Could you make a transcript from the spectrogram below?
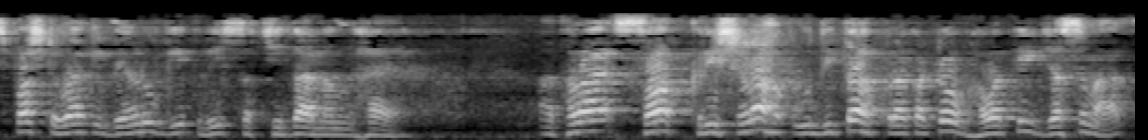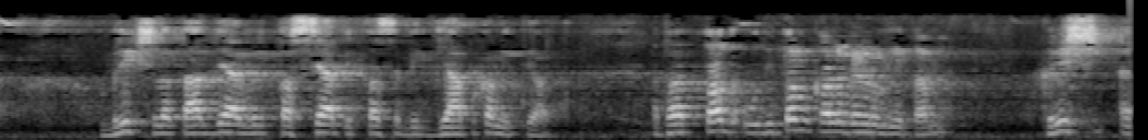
स्पष्ट हुआ कि वेणु गीत भी सच्चिदानंद है। अथवा स कृष्ण उदित प्रकटो भवती जस्मात वृक्ष लताद्यावृत तस् इत्यर्थ। अथवा तद उदितम कल वेणु गीतम कृष्ण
